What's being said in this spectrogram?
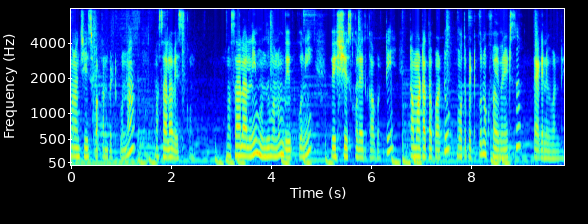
మనం చేసి పక్కన పెట్టుకున్న మసాలా వేసుకోండి. మసాలాలని ముందు మనం వేపుకొని వేస్ట్ చేసుకోలేదు కాబట్టి టమాటాతో పాటు మూత పెట్టుకొని ఒక ఫైవ్ మినిట్స్ వేగనివ్వండి.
